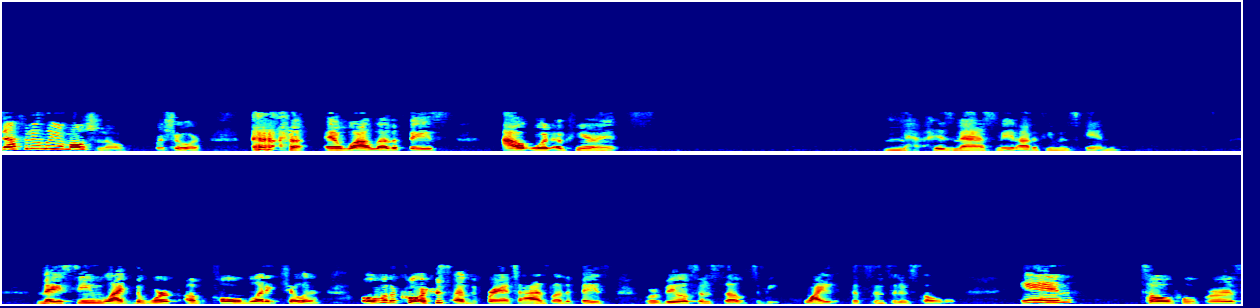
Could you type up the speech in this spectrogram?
Definitely emotional, for sure. and while Leatherface outward appearance, his mask made out of human skin, may seem like the work of a cold-blooded killer, over the course of the franchise, Leatherface reveals himself to be quite the sensitive soul. In Tobe Hooper's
